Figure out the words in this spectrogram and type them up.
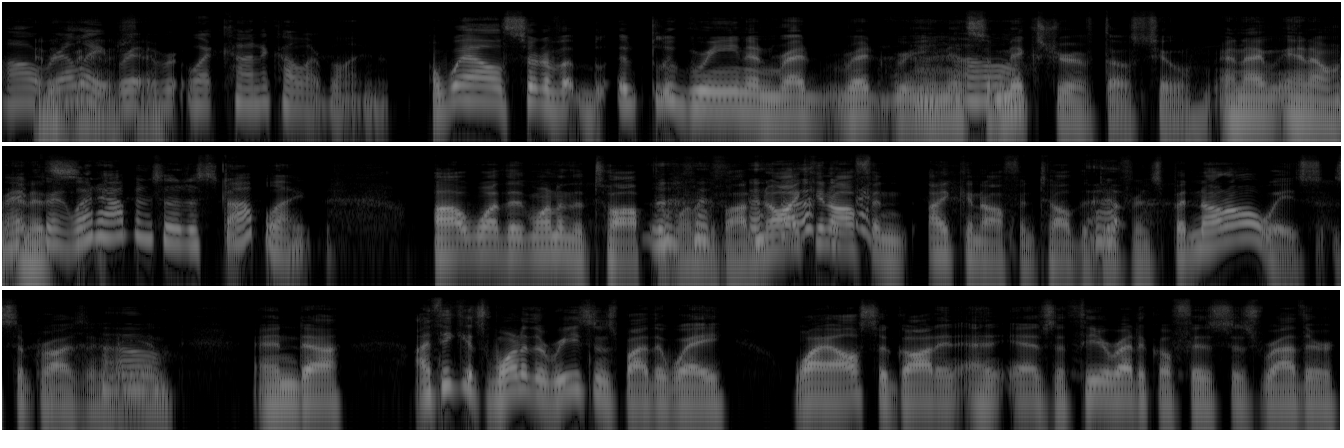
Oh, really? Re- what kind of colorblind? well, sort of a blue green and red red green. It's a Oh. mixture of those two, and I you know, Red, What happens at a stoplight? Uh, well, the one on the top, the one on the bottom. No, I can often, I can often tell the difference, but not always, surprisingly. Oh. And and uh, I think it's one of the reasons, by the way, why I also got in as a theoretical physicist rather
